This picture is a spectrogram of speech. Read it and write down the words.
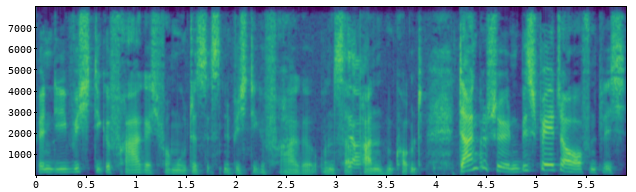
wenn die wichtige Frage, ich vermute, es ist eine wichtige Frage, uns ja. abhanden kommt. Dankeschön, bis später hoffentlich.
